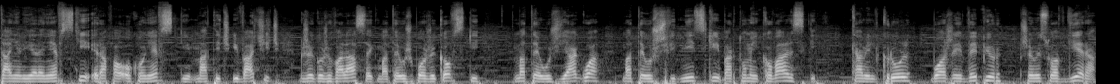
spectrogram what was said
Daniel Jeleniewski, Rafał Okoniewski, Matyć Iwacić, Grzegorz Walasek, Mateusz Bożykowski, Mateusz Jagła, Mateusz Świdnicki, Bartłomiej Kowalski, Kamil Król, Błażej Wypiór, Przemysław Giera,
